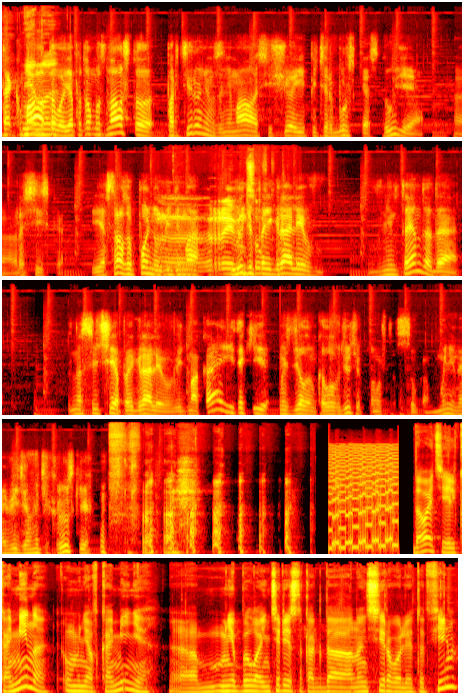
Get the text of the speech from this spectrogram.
Так Не, мало ну- того, я потом узнал, что портированием занималась еще и петербургская студия э, российская. И я сразу понял, Э, видимо, люди поиграли в, в Nintendo, да, на свече поиграли в Ведьмака и такие, мы сделаем Call of Duty, потому что, сука, мы ненавидим этих русских. Давайте Эль Камино. У меня в камине. Э, Мне было интересно, когда анонсировали этот фильм,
